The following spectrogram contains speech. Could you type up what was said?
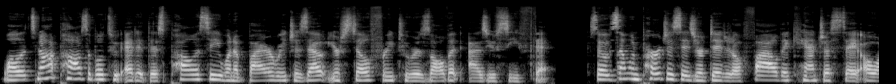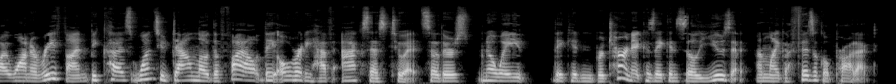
While it's not possible to edit this policy, when a buyer reaches out, you're still free to resolve it as you see fit. So if someone purchases your digital file, they can't just say, oh, I want a refund because once you download the file, they already have access to it. So there's no way they can return it because they can still use it, unlike a physical product.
